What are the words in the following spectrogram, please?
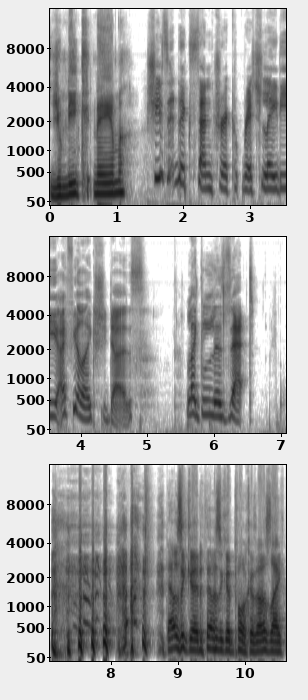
unique name? She's an eccentric rich lady. I feel like she does. Like Lizette. that was a good. That was a good pull because I was like,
